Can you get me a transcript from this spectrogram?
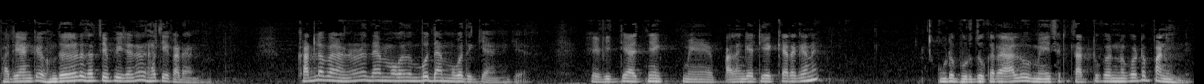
පරියන්කේ හොඳට සතිය පිළිද සතිය කඩන්න. කඩලා බලනකොට දැන් මොකද උඹ දැන් මොකද කියන්නේ කියලා. ඒ විද්‍යාඥයෙක් මේ පළඟැටියෙක් අරගෙන උඩ පුරුදු කරාලු මේසෙට තට්ටු කරනකොට පණින්නේ.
